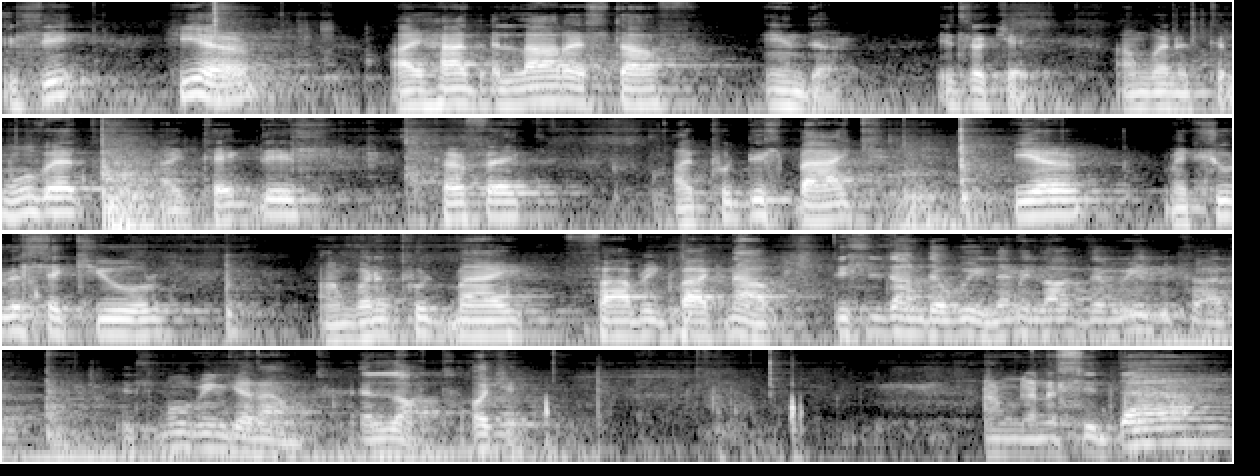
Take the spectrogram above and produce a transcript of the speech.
you see, here I had a lot of stuff in there. It's okay. I'm gonna move it. I take this, perfect. I put this back here, make sure it's secure. I'm gonna put my fabric back. Now, this is on the wheel. Let me lock the wheel because it's moving around a lot. Okay. I'm gonna sit down.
